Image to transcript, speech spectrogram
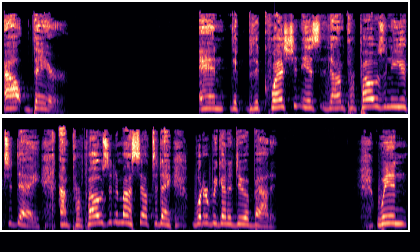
out there. And the, the question is that I'm proposing to you today. I'm proposing to myself today. What are we going to do about it? When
